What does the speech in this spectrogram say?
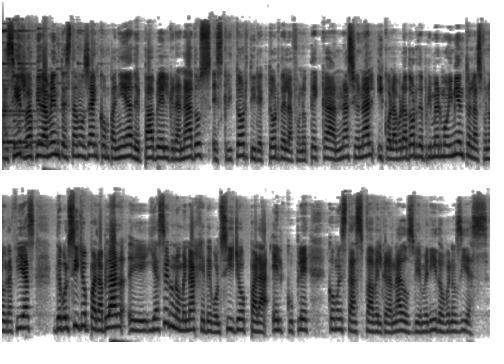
Así, rápidamente estamos ya en compañía de Pavel Granados, escritor, director de la Fonoteca Nacional y colaborador de Primer Movimiento en las fonografías de bolsillo para hablar eh, y hacer un homenaje de bolsillo para el cuplé. ¿Cómo estás, Pavel Granados? Bienvenido, buenos días.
